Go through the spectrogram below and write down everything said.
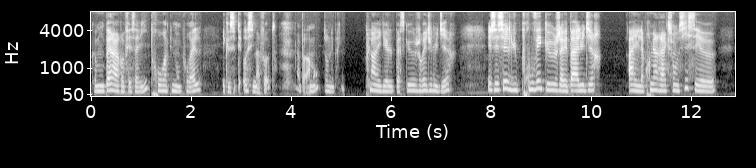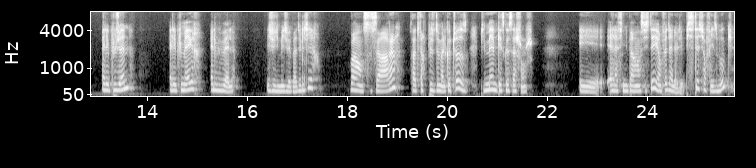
que mon père a refait sa vie trop rapidement pour elle, et que c'était aussi ma faute, apparemment. J'en ai pris plein les gueules parce que j'aurais dû lui dire. Et j'ai essayé de lui prouver que j'avais pas à lui dire. Ah, et la première réaction aussi, c'est euh, elle est plus jeune, elle est plus maigre, elle est plus belle. Et je lui dis, mais je vais pas te le dire. Voilà, ça sert à rien. Ça va te faire plus de mal qu'autre chose. Puis même, qu'est-ce que ça change? Et elle a fini par insister. Et en fait, elle allait pister sur Facebook.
